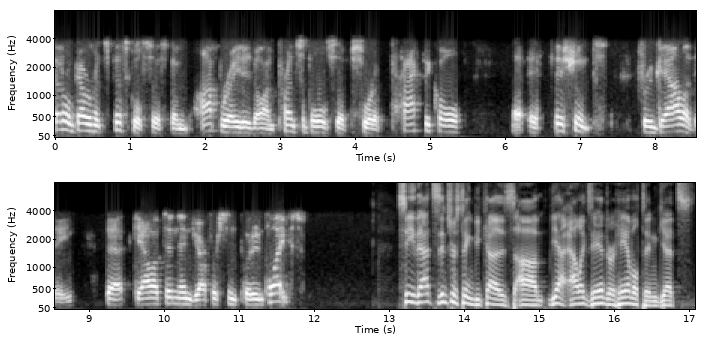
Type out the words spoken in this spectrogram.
federal government's fiscal system operated on principles of sort of practical, uh, efficient frugality that Gallatin and Jefferson put in place. See, that's interesting because, um, yeah, Alexander Hamilton gets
